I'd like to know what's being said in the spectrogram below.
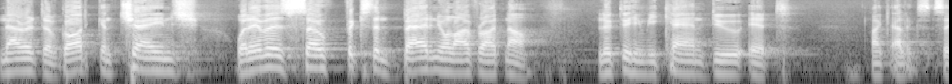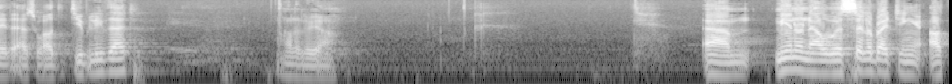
narrative, God can change whatever is so fixed and bad in your life right now. Look to Him, He can do it. Like Alex said as well. Do you believe that? Hallelujah. Um, me and Ronel were celebrating our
